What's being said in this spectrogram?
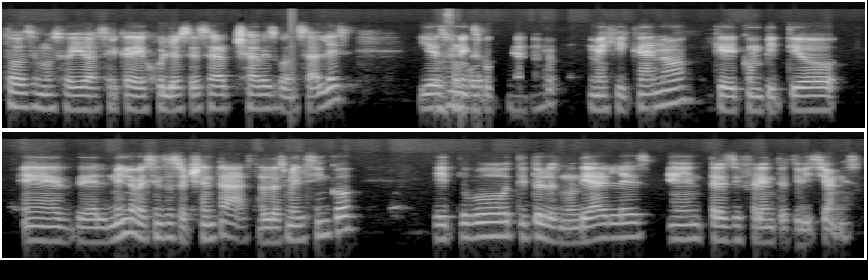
todos hemos oído acerca de Julio César Chávez González y es un exboxeador mexicano que compitió eh, del 1980 hasta el 2005 y tuvo títulos mundiales en tres diferentes divisiones,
